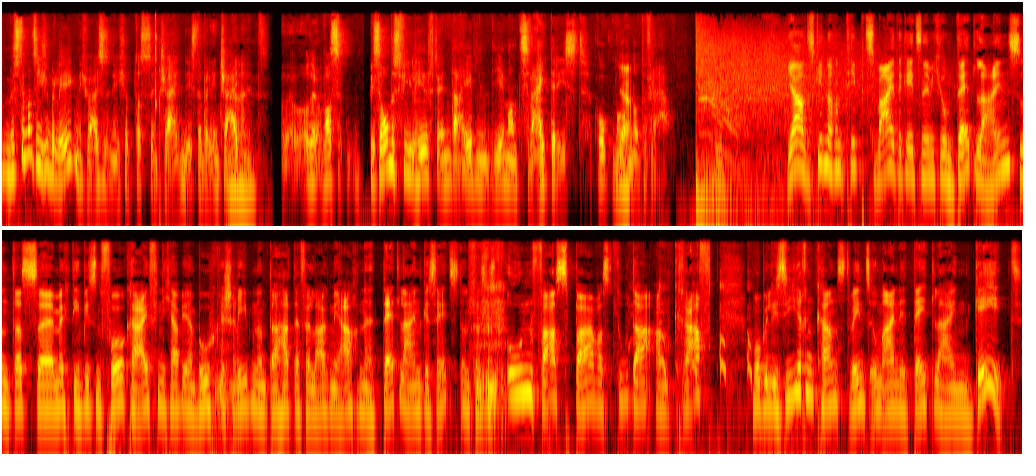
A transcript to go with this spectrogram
müsste man sich überlegen. Ich weiß es nicht, ob das entscheidend ist, aber entscheidend Nein. oder was besonders viel hilft, wenn da eben jemand Zweiter ist, ob Mann ja. oder Frau. Ja, und es gibt noch einen Tipp 2, da geht es nämlich um Deadlines und das äh, möchte ich ein bisschen vorgreifen. Ich habe ja ein Buch geschrieben und da hat der Verlag mir auch eine Deadline gesetzt und das ist unfassbar, was du da an Kraft mobilisieren kannst, wenn es um eine Deadline geht.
